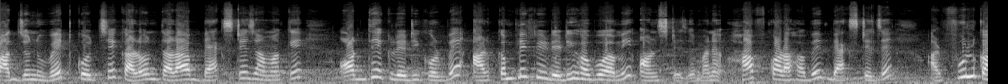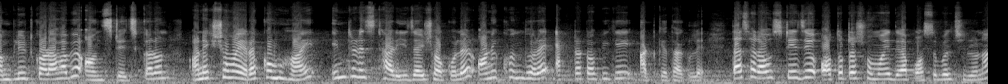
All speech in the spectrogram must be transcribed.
পাঁচজন ওয়েট করছে, কারণ তারা ব্যাক স্টেজ আমাকে অর্ধেক রেডি করবে, আর কমপ্লিটলি রেডি হব আমি অন স্টেজে মানে হাফ করা হবে ব্যাক স্টেজে আর ফুল কমপ্লিট করা হবে অন স্টেজ কারণ অনেক সময় এরকম হয় ইন্টারেস্ট হারিয়ে যায় সকলের, অনেকক্ষণ ধরে একটা টপিকেই আটকে থাকলে। তাছাড়াও স্টেজে অতটা সময় দেওয়া পসিবল ছিল না,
